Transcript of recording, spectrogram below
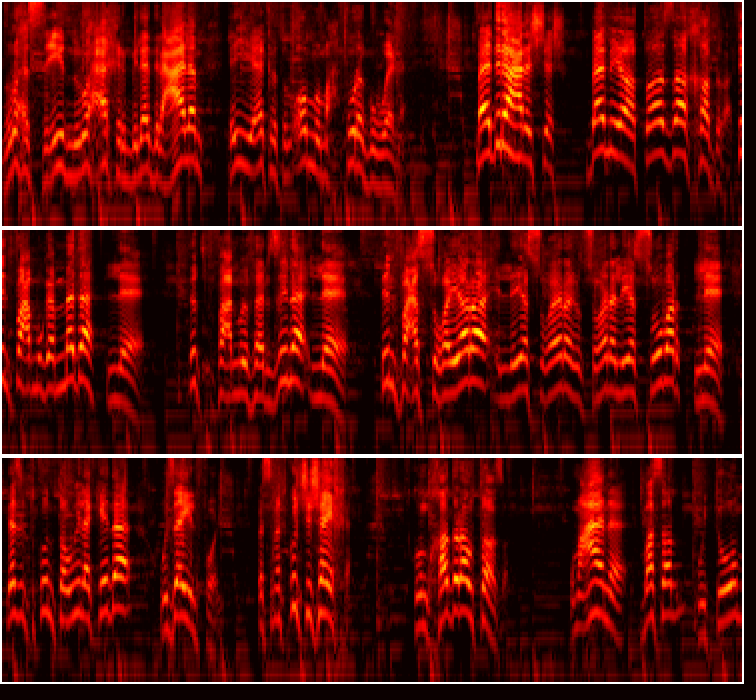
نروح الصعيد نروح آخر بلاد العالم هي أكلة الأم محفورة جوانا. مقاديرها على الشاشة. بامية طازة خضراء. تنفع مجمدة؟ لا. تنفع مفرزنة؟ لا. تنفع الصغيرة اللي هي الصغيرة الصغيرة اللي هي السوبر؟ لا. لازم تكون طويلة كده وزي الفل. بس ما تكونش شيخة تكون خضرة وطازة. ومعانا بصل وتوم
